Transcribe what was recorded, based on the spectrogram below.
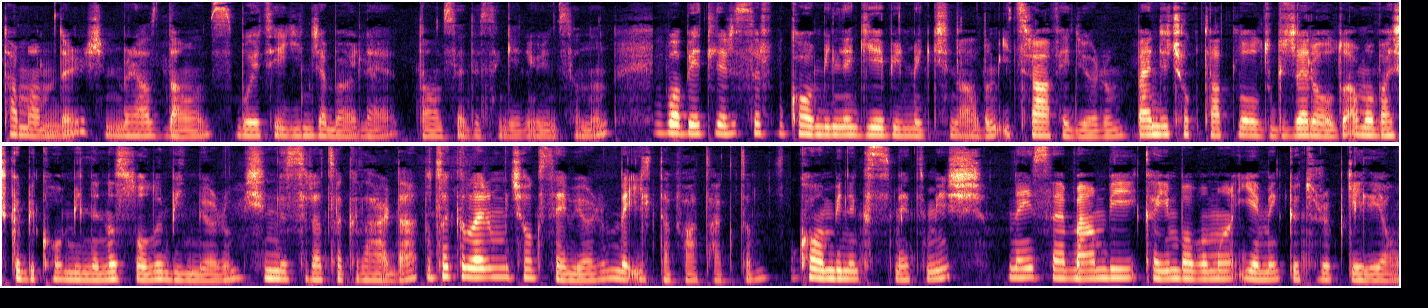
Tamamdır. Şimdi biraz dans. Bu eteği giyince böyle dans edesin geliyor insanın. Bu babetleri sırf bu kombinle giyebilmek için aldım. İtiraf ediyorum. Bence çok tatlı oldu, güzel oldu ama başka bir kombinle nasıl olur bilmiyorum. Şimdi sıra takılarda. Bu takılarımı çok seviyorum ve ilk defa taktım. Bu kombini kısmetmiş. Neyse ben bir kayınbabama yemek götürüp geliyorum.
